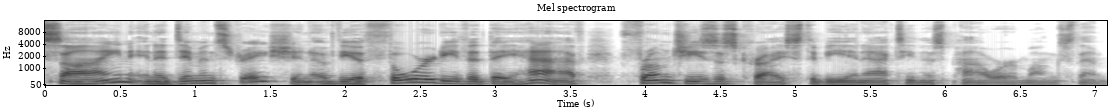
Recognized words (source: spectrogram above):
sign and a demonstration of the authority that they have from Jesus Christ to be enacting this power amongst them.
